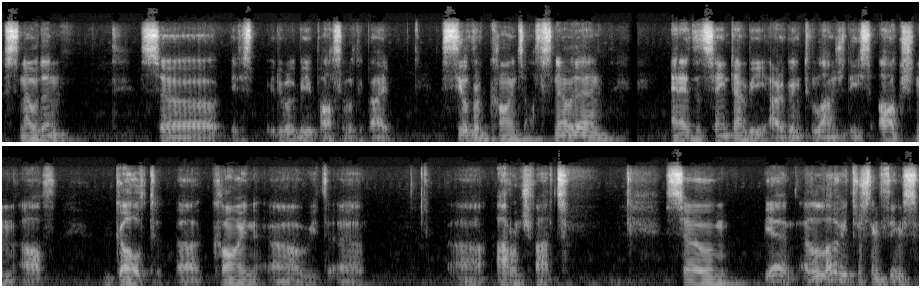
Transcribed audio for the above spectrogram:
Snowden. So it is it will be possible to buy silver coins of Snowden, and at the same time we are going to launch this auction of gold uh, coin uh, with uh, uh, Aaron Swartz. So yeah, a lot of interesting things.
